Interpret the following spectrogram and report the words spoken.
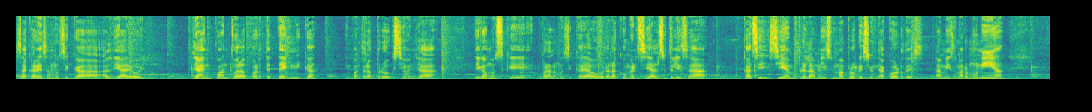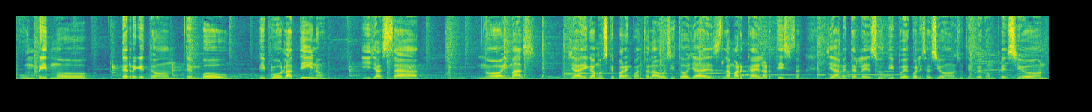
sacar esa música al día de hoy. Ya en cuanto a la parte técnica, en cuanto a la producción, ya digamos que para la música de ahora, la comercial, se utiliza casi siempre la misma progresión de acordes, la misma armonía, un ritmo de reggaetón, dembow, tipo latino, y ya está, no hay más. Ya digamos que para en cuanto a la voz y todo, ya es la marca del artista. Ya meterle su tipo de ecualización, su tipo de compresión,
